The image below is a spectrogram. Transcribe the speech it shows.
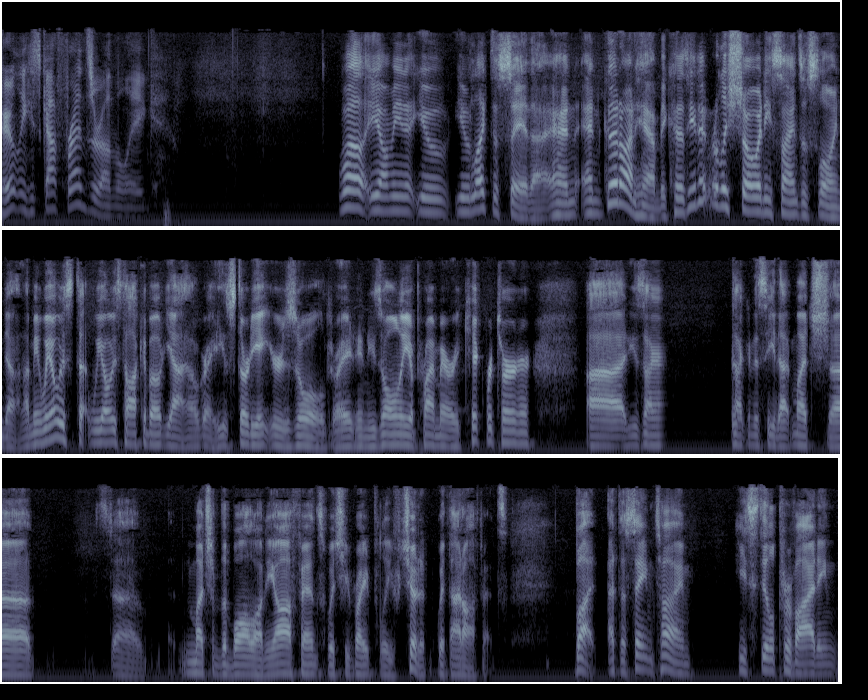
apparently he's got friends around the league. Well, you know, I mean, you you like to say that, and and good on him because he didn't really show any signs of slowing down. I mean, we always t- we always talk about yeah, oh great, he's 38 years old, right, and he's only a primary kick returner. Uh, he's not not going to see that much uh, uh, much of the ball on the offense, which he rightfully shouldn't with that offense. But at the same time, he's still providing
